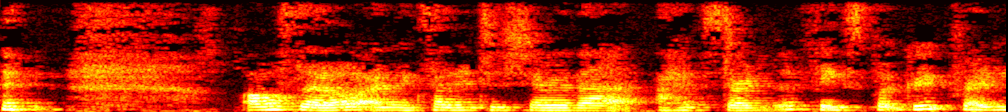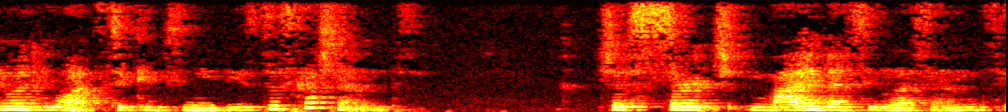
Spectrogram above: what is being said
Also, I'm excited to share that I have started a Facebook group for anyone who wants to continue these discussions. Just search My Messy Lessons,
